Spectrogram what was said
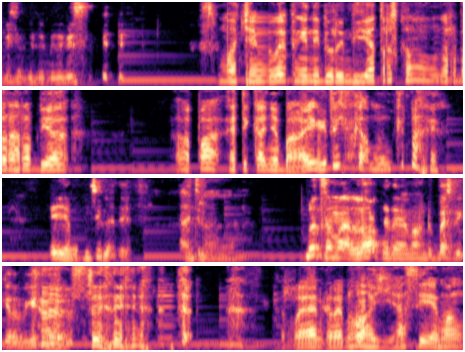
Bagus bagus bagus semua cewek pengen tidurin dia terus kamu berharap dia apa etikanya baik gitu? Ya nggak mungkin lah ya. Iya bagus juga deh anjir. Uh, Lu sama Lord itu emang the best pikir-pikir. Keren keren. Wah iya sih emang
